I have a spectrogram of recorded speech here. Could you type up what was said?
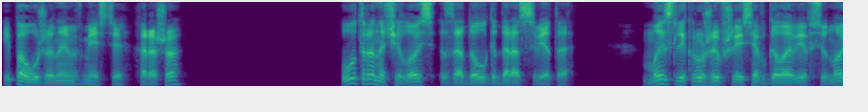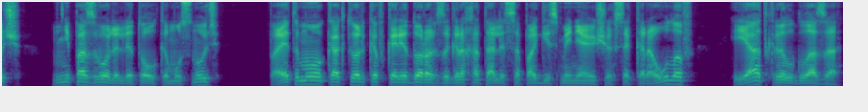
И поужинаем вместе, хорошо? Утро началось задолго до рассвета. Мысли, кружившиеся в голове всю ночь, не позволили толком уснуть, Поэтому, как только в коридорах загрохотали сапоги сменяющихся караулов, я открыл глаза.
